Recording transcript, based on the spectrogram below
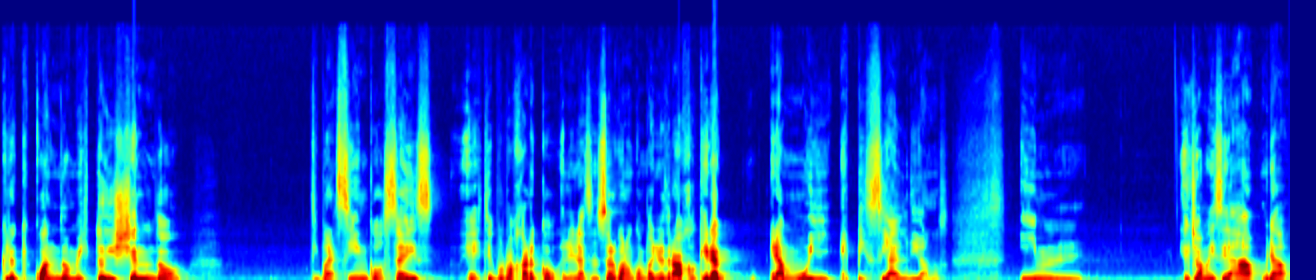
Creo que cuando me estoy yendo, tipo a las 5 o 6, estoy por bajar en el ascensor con un compañero de trabajo que era, era muy especial, digamos. Y mm, el chavo me dice, ah, mira,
